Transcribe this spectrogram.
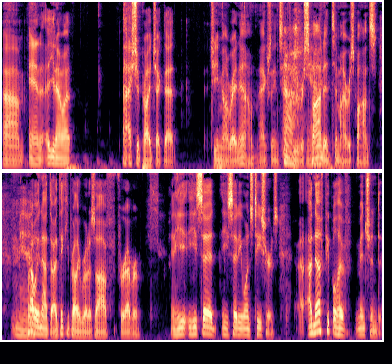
Um, and uh, you know what? I should probably check that Gmail right now, actually, and see if Ah, he yeah. responded to my response. Man. Probably not, though. I think he probably wrote us off forever. And he, he said he said he wants T-shirts. Uh, enough people have mentioned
